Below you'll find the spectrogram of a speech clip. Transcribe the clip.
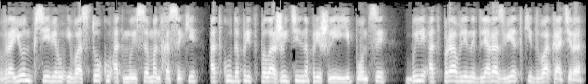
в район к северу и востоку от мыса Манхасаки, откуда предположительно пришли японцы, были отправлены для разведки два катера,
